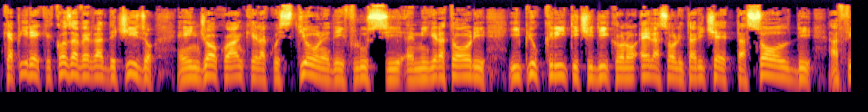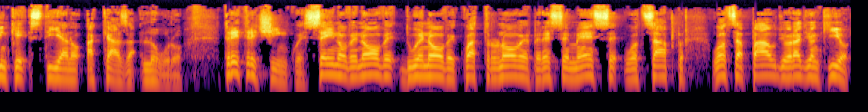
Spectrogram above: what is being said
capire che cosa verrà deciso, è in gioco anche la questione dei flussi eh, migratori, i più critici dicono è la solita ricetta, soldi affinché stiano a casa loro. 335 699 2949 per sms, whatsapp, whatsapp audio, radio anch'io,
